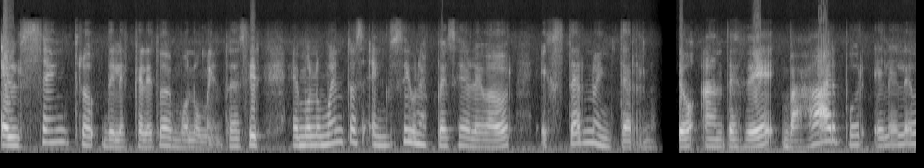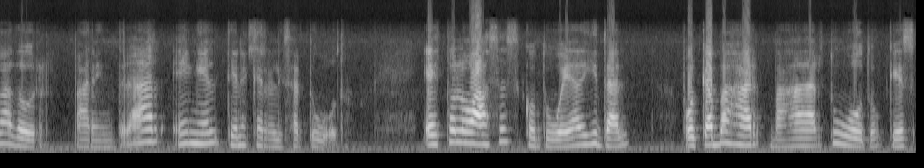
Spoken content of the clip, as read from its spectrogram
el centro del esqueleto del monumento. Es decir, el monumento es en sí una especie de elevador externo e interno. Pero antes de bajar por el elevador, para entrar en él tienes que realizar tu voto. Esto lo haces con tu huella digital porque al bajar vas a dar tu voto que es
